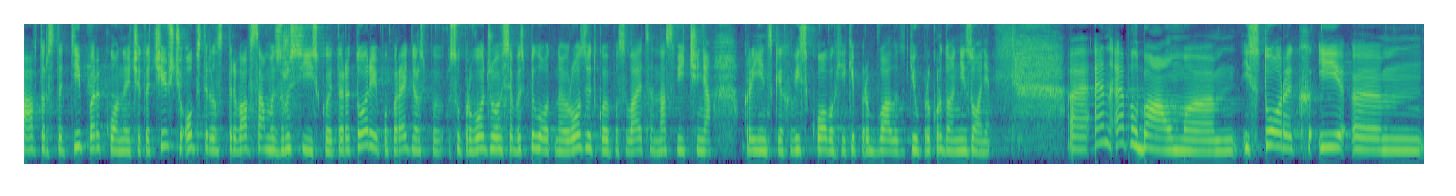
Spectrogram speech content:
Автор статті переконує читачів, що обстріл тривав саме з російської території. Попередньо супроводжувався безпілотною розвідкою. Посилається на свідчення українських військових, які перебували тоді у прикордонній зоні. Е, Ен Еплбаум, е, історик і ем,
